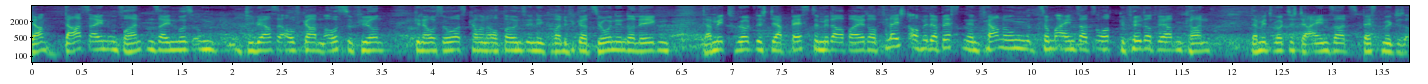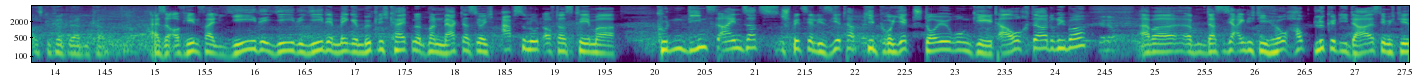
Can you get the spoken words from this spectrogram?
ja, da sein und vorhanden sein muss, um diverse Aufgaben auszuführen. Genau sowas kann man auch bei uns in den Qualifikationen hinterlegen, damit wirklich der beste Mitarbeiter, vielleicht auch mit der besten Entfernung zum Einsatzort gefiltert werden kann, damit wirklich der Einsatz bestmöglich ausgeführt werden kann. Also auf jeden Fall jede, jede, jede Menge Möglichkeiten und man merkt, dass ihr euch absolut auf das Thema Kundendiensteinsatz spezialisiert habt. Die Projektsteuerung geht auch darüber. Genau. Aber ähm, das ist ja eigentlich die Hauptlücke, die da ist, nämlich die,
